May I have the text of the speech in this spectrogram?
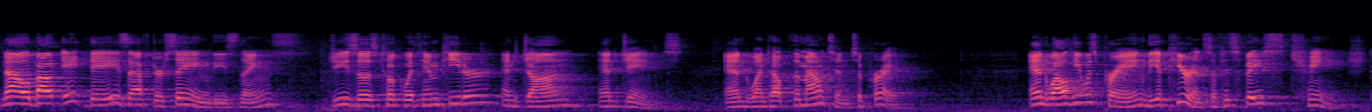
Now, about eight days after saying these things, Jesus took with him Peter and John and James and went up the mountain to pray. And while he was praying, the appearance of his face changed,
